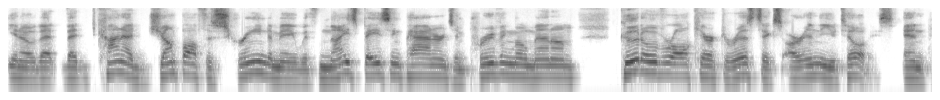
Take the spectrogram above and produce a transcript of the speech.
you know that that kind of jump off the screen to me with nice basing patterns improving momentum good overall characteristics are in the utilities. And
